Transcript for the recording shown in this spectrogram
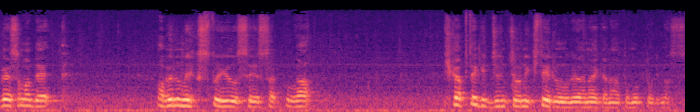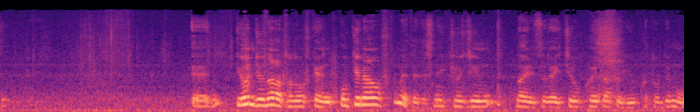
おかげさまでアベノミクスという政策は比較的順調に来ているのではないかなと思っておりますし、47都道府県、沖縄を含めてですね、求人倍率が1を超えたということでも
